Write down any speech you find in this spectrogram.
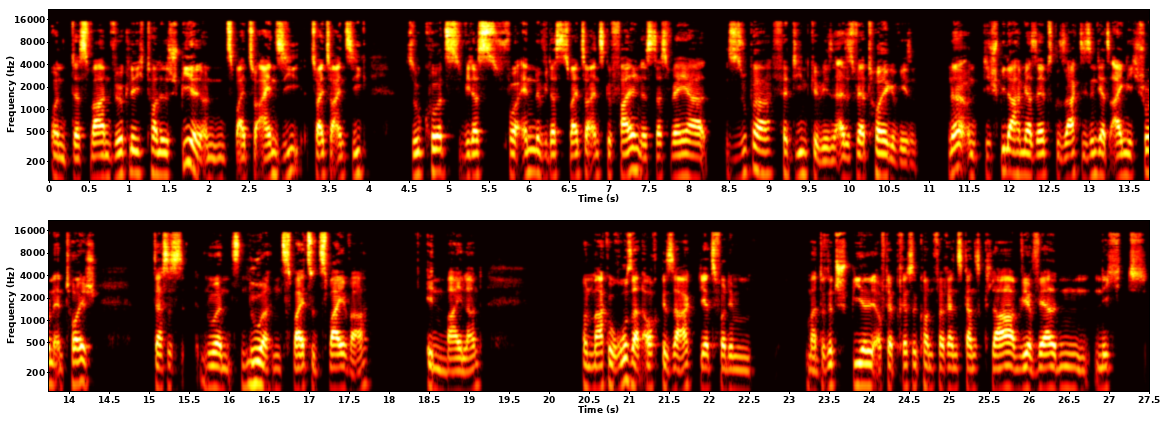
Und das war ein wirklich tolles Spiel und ein 2 zu 1 Sieg, 2 zu 1 Sieg so kurz, wie das vor Ende, wie das 2 zu 1 gefallen ist, das wäre ja super verdient gewesen. Also es wäre toll gewesen. Ne? Und die Spieler haben ja selbst gesagt, sie sind jetzt eigentlich schon enttäuscht, dass es nur, nur ein 2 zu 2 war in Mailand. Und Marco Rosa hat auch gesagt, jetzt vor dem Madrid-Spiel auf der Pressekonferenz ganz klar, wir werden nicht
